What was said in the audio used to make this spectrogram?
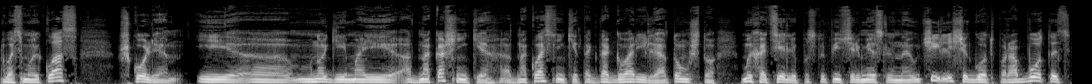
восьмой класс в школе, и э, многие мои однокашники, одноклассники тогда говорили о том, что мы хотели поступить в ремесленное училище, год поработать,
